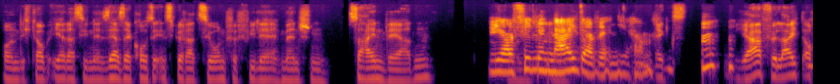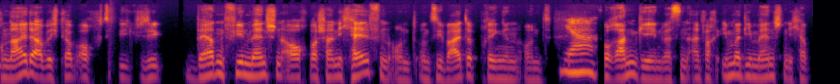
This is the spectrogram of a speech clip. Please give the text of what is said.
und ich glaube eher, dass sie eine sehr, sehr große Inspiration für viele Menschen sein werden. Ja, Und, viele Neider werden die haben. Ex ja, vielleicht auch Neider, aber ich glaube auch, sie, sie werden vielen Menschen auch wahrscheinlich helfen und, und sie weiterbringen und Ja, vorangehen. Das sind einfach immer die Menschen. Ich habe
